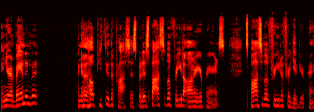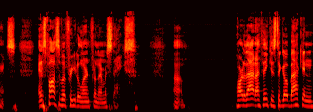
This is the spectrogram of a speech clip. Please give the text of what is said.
in your abandonment, and He'll help you through the process. But it's possible for you to honor your parents, it's possible for you to forgive your parents, and it's possible for you to learn from their mistakes. Um, part of that, I think, is to go back and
